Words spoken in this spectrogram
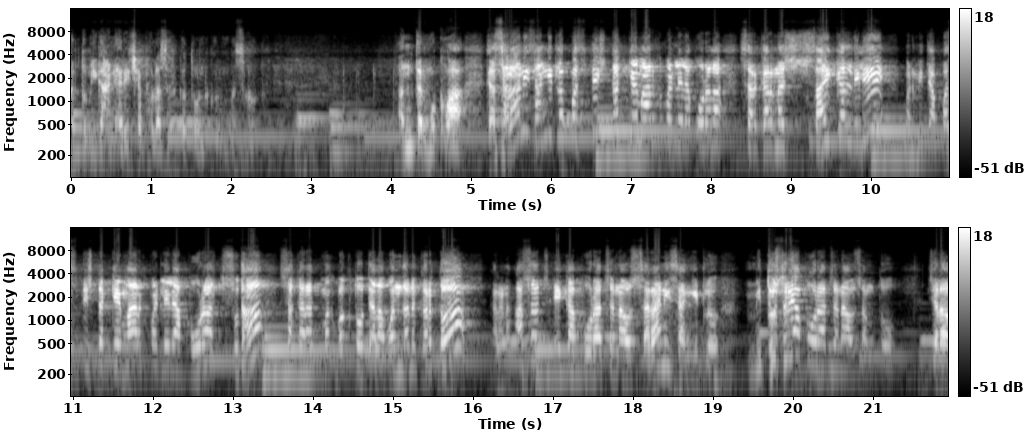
तर तुम्ही घाणेरीच्या फुलासारखं तोंड करून बसला होता. अंतर्मुख व्हा. त्या सरांनी सांगितलं पस्तीस टक्के मार्क पडलेल्या पोराला सरकारनं सायकल दिली पण मी त्या पस्तीस टक्के मार्क पडलेल्या पोरात सुद्धा सकारात्मक बघतो त्याला वंदन करतो. कारण असंच एका पोराचं नाव सरांनी सांगितलं मी दुसऱ्या पोराचं नाव सांगतो ज्याला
